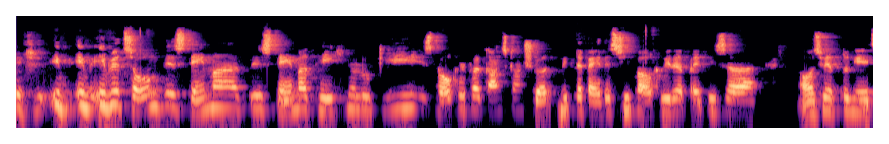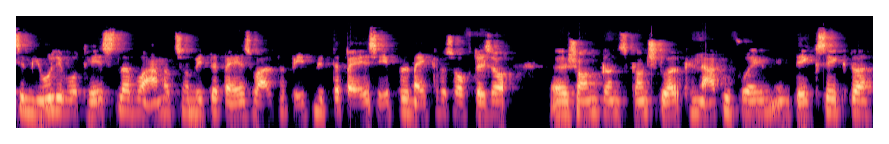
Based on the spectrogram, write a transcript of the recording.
ich, ich, ich würde sagen, das Thema, das Thema Technologie ist nach wie vor ganz, ganz stark mit dabei. Das sieht man auch wieder bei dieser Auswertung jetzt im Juli, wo Tesla, wo Amazon mit dabei ist, wo Alphabet mit dabei ist, Apple, Microsoft. Also äh, schon ganz, ganz stark nach wie vor im, im Tech-Sektor.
